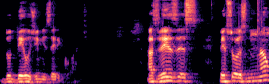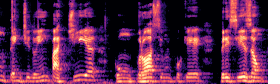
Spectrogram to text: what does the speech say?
do Deus de misericórdia. Às vezes, pessoas não têm tido empatia com o próximo porque precisam,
